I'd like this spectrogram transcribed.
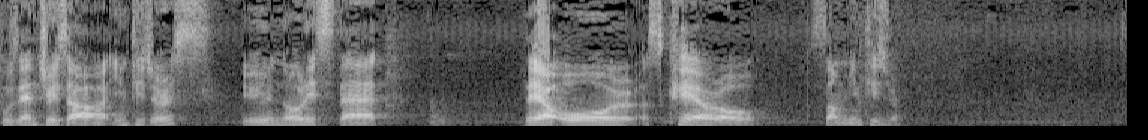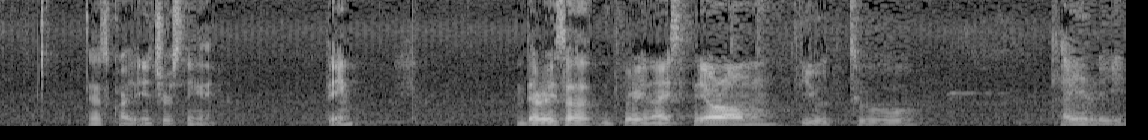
whose entries are integers, you will notice that they are all a square of some integer. That's quite interesting thing. There is a very nice theorem due to Cayley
